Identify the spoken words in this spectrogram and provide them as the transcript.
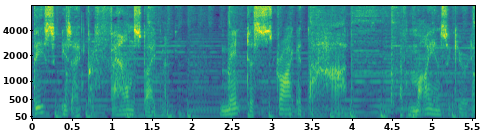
This is a profound statement meant to strike at the heart of my insecurity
